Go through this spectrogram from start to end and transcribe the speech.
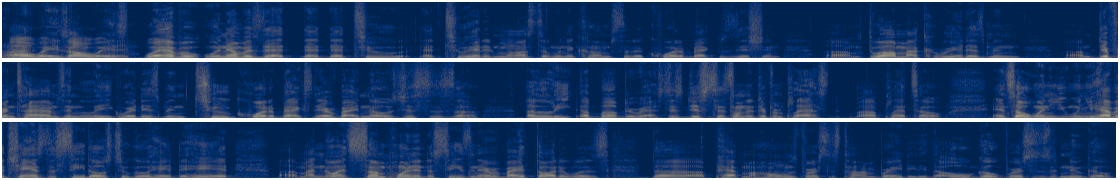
All right. Always, always. Wherever, whenever is that that that two that two-headed monster when it comes to the quarterback position. Um, throughout my career, there's been um, different times in the league where there's been two quarterbacks that everybody knows just as a elite above the rest. This just sits on a different plas- uh, plateau. And so when you when you have a chance to see those two go head to head, um, I know at some point in the season everybody thought it was the uh, Pat Mahomes versus Tom Brady, the old goat versus the new goat.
